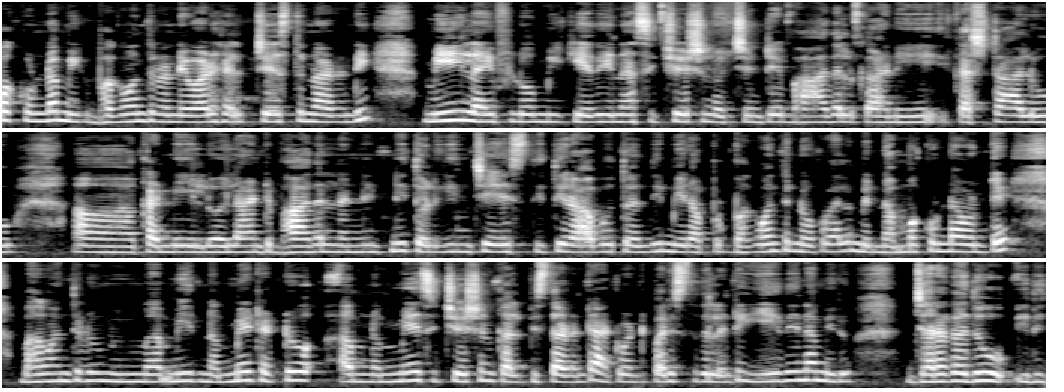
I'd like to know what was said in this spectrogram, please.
తప్పకుండా మీకు భగవంతుడు అనేవాడు హెల్ప్ చేస్తున్నాడండి. మీ లైఫ్లో మీకు ఏదైనా సిచ్యువేషన్ వచ్చింటే బాధలు కానీ కష్టాలు కన్నీళ్ళు ఇలాంటి బాధలన్నింటినీ తొలగించే స్థితి రాబోతుంది. మీరు అప్పుడు భగవంతుడిని ఒకవేళ మీరు నమ్మకుండా ఉంటే భగవంతుడు మీరు నమ్మేటట్టు నమ్మే సిచ్యువేషన్ కల్పిస్తాడంటే అటువంటి పరిస్థితులు అంటే ఏదైనా మీరు జరగదు ఇది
